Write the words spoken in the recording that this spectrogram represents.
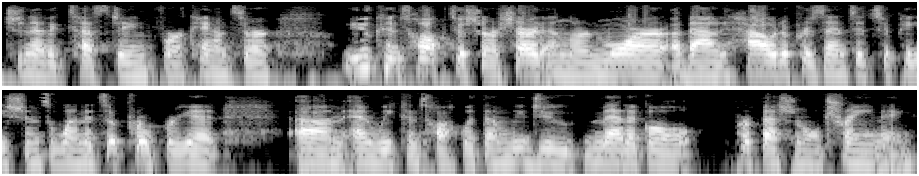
genetic testing for cancer, you can talk to Sharsheret and learn more about how to present it to patients when it's appropriate. Um, and we can talk with them. We do medical professional training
